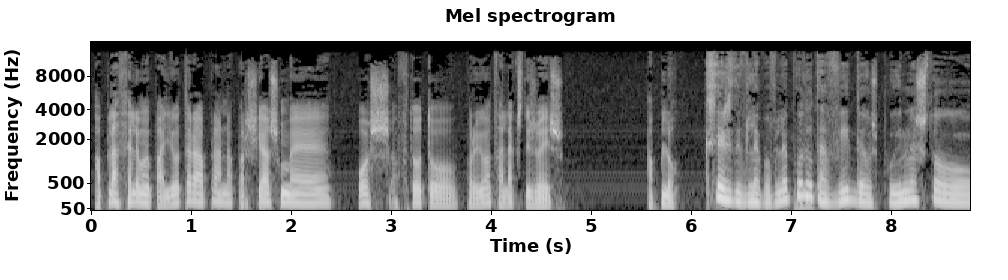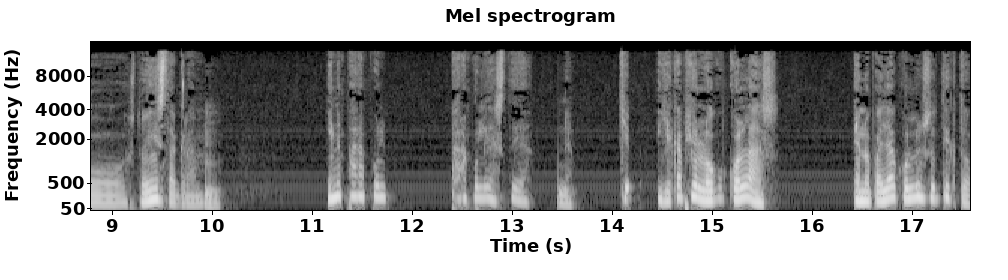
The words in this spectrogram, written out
απλά θέλαμε παλιότερα απλά να παρουσιάσουμε πώς αυτό το προϊόν θα αλλάξει τη ζωή σου. Απλό. Ξέρεις τι βλέπω. Βλέπω Μμ. ότι τα βίντεος που είναι στο, στο Instagram Μμ. είναι πάρα πολύ, πάρα πολύ αστεία. Ναι. Και για κάποιο λόγο κολλάς. Ενώ παλιά κολλούν στο TikTok.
